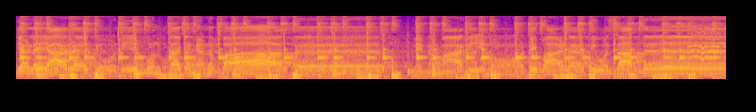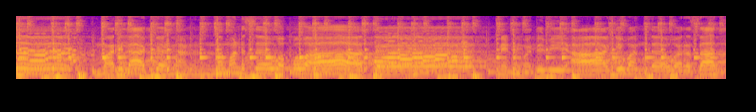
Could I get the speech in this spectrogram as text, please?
ಗೆಳೆಯಾರ ಜೋಡಿ ಕುಂತಾಗ ನೆನಪಾತ. ನಿನ್ನ ಮಾರಿ ನೋಡಿ ಬಾಳ ದಿವಸಾತ. ಮರಿಲಾಕ ನನ್ನ ಮನಸ್ಸು ಒಪ್ಪವಾತ. ನಿನ್ನ ಮದುವೆ ಆಗಿ ಒಂದ ವರ್ಷಾತ.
